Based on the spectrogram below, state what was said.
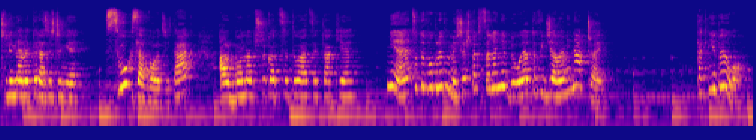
czyli nawet teraz jeszcze mnie słuch zawodzi, tak? Albo na przykład sytuacje takie nie, co Ty w ogóle wymyślasz, tak wcale nie było, ja to widziałem inaczej. Tak nie było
